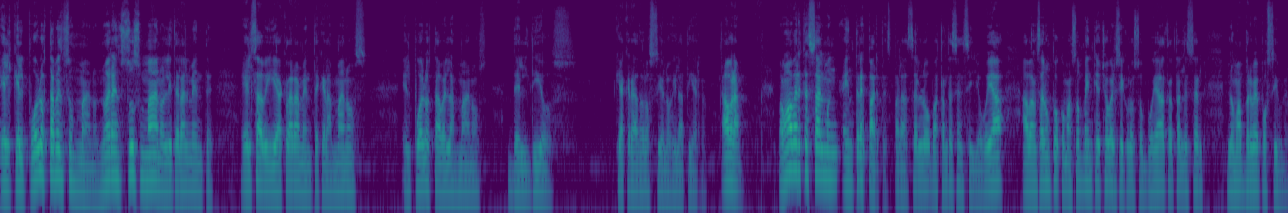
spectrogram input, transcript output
el que el pueblo estaba en sus manos, no era en sus manos literalmente. Él sabía claramente que las manos, el pueblo estaba en las manos del Dios que ha creado los cielos y la tierra. Ahora, vamos a ver este salmo en, tres partes para hacerlo bastante sencillo. Voy a avanzar un poco más, son 28 versículos, voy a tratar de ser lo más breve posible.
